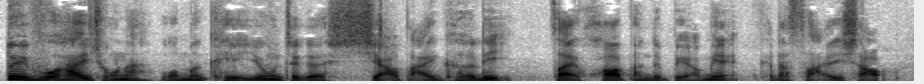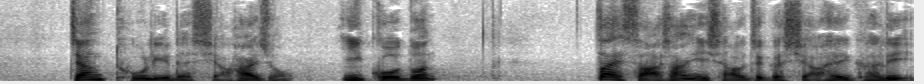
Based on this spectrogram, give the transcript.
对付害虫呢，我们可以用这个小白颗粒在花盆的表面给它撒一勺，将土里的小害虫一锅炖，再撒上一勺这个小黑颗粒，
